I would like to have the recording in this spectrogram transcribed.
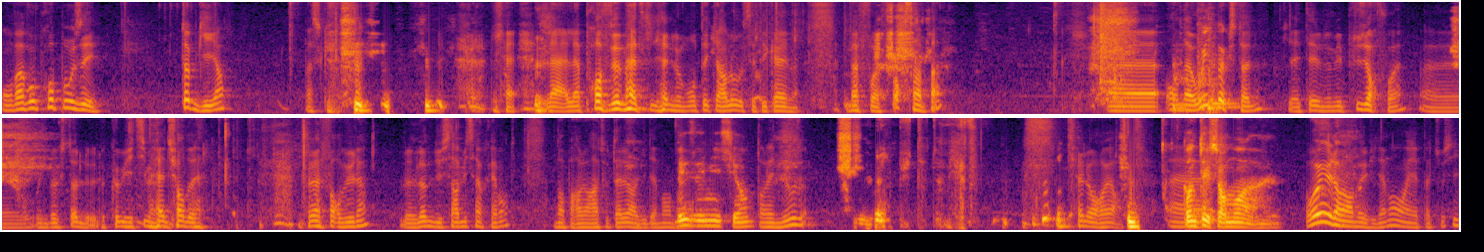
On va vous proposer Top Gear, parce que la, prof de maths qui gagne le Monte Carlo, c'était quand même, ma foi, fort sympa. On a Will Buxton, qui a été nommé plusieurs fois. Euh, Will Buxton, le, le community manager de la, de la Formule 1, le- l'homme du service après-vente. On en parlera tout à l'heure, évidemment, dans, Des émissions. dans les news. Putain de merde. Quelle horreur. Euh, Comptez sur moi. hein. Oui, non, non, mais évidemment, il n'y a pas de souci.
